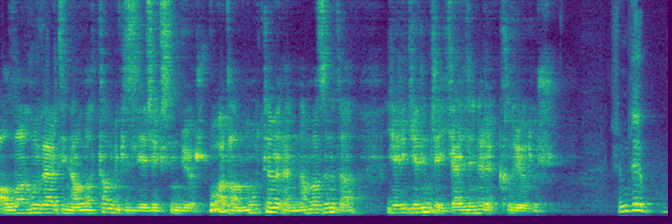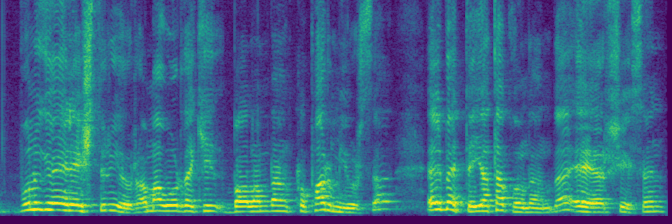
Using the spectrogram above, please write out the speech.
Allah'ın verdiğini Allah'tan mı gizleyeceksin diyor. Bu adam muhtemelen namazını da yeri gelince yerlenerek kılıyordur. Şimdi bunu eleştiriyor ama oradaki bağlamdan koparmıyorsa elbette yatak odanda eğer şey sen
